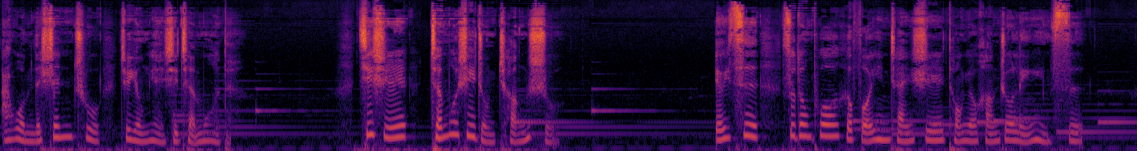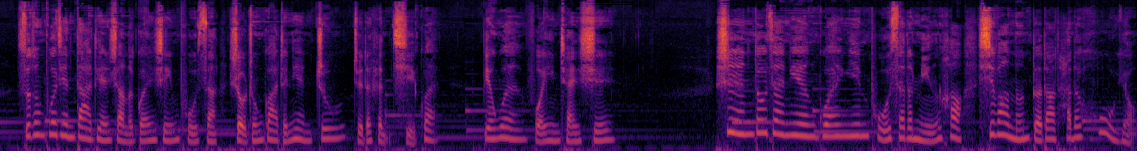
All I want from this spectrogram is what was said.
而我们的深处却永远是沉默的。其实，沉默是一种成熟。有一次，苏东坡和佛印禅师同游杭州灵隐寺，苏东坡见大殿上的观世音菩萨手中挂着念珠，觉得很奇怪，便问佛印禅师：“世人都在念观音菩萨的名号，希望能得到他的护佑。”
